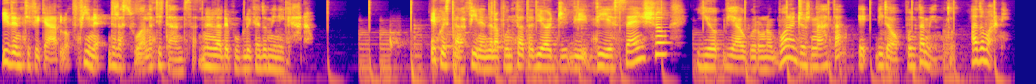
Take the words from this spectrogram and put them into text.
identificarlo. Fine della sua latitanza nella Repubblica Dominicana. E questa è la fine della puntata di oggi di The Essential. Io vi auguro una buona giornata e vi do appuntamento a domani.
